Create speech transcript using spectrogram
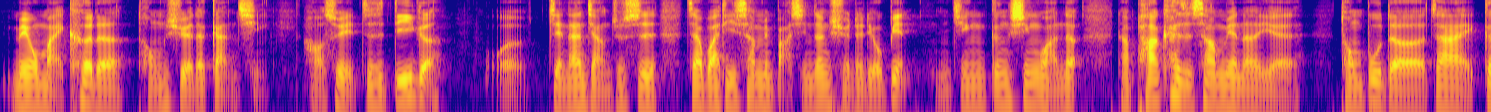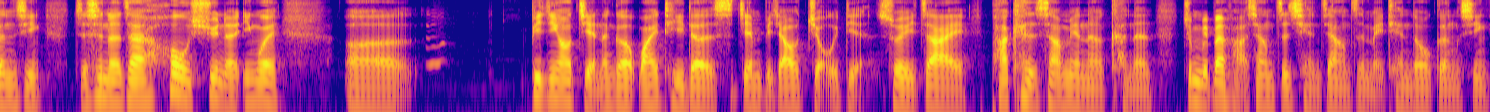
没有买课的同学的感情。好，所以这是第一个，我简单讲就是在 YT 上面把行政学的流变已经更新完了，那 Podcast 上面呢也同步的在更新，只是呢在后续呢因为。呃，毕竟要剪那个 YT 的时间比较久一点，所以在 Podcast 上面呢，可能就没办法像之前这样子每天都更新。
